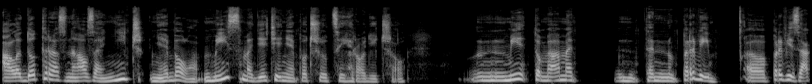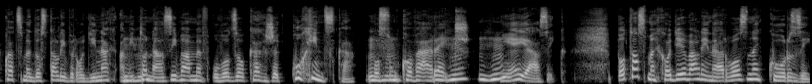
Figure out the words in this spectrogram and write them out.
ale doteraz naozaj nič nebolo. My sme deti nepočujúcich rodičov. My to máme, ten prvý e, Prvý základ sme dostali v rodinách a my mm-hmm. to mhm. nazývame v úvodzovkách, že kuchynská mhm. posunková reč, mm-hmm. nie jazyk. Potom sme chodievali na rôzne kurzy,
